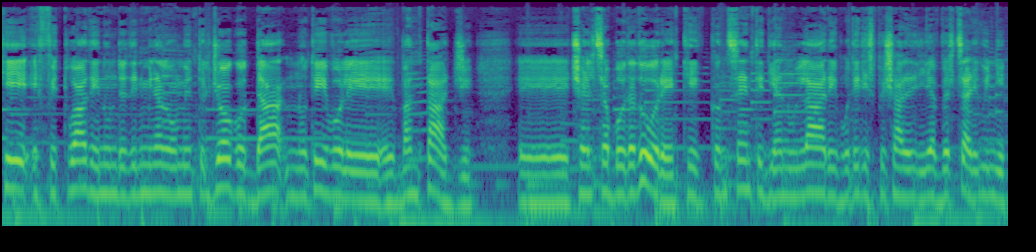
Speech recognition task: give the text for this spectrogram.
che effettuate in un determinato momento del gioco dà notevoli vantaggi eh, c'è il sabotatore che consente di annullare i poteri speciali degli avversari, quindi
